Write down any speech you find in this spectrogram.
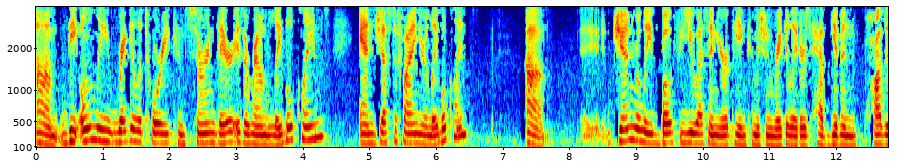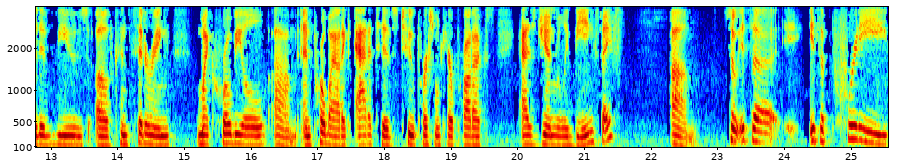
um, the only regulatory concern there is around label claims and justifying your label claims. Um, generally both the U.S. and European Commission regulators have given positive views of considering microbial um, and probiotic additives to personal care products as generally being safe. Um, so it's a it's a pretty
